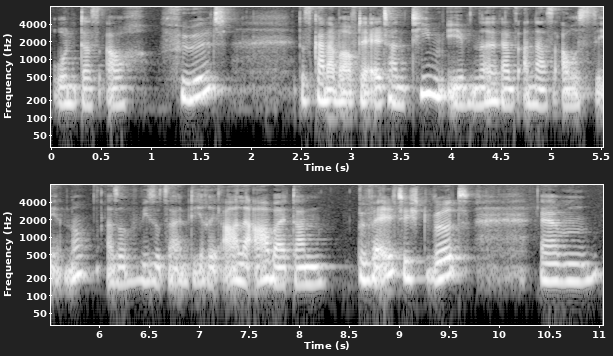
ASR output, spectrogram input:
und das auch fühlt. Das kann aber auf der Elternteam-Ebene ganz anders aussehen. Ne? Also wie sozusagen die reale Arbeit dann bewältigt wird, ähm,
